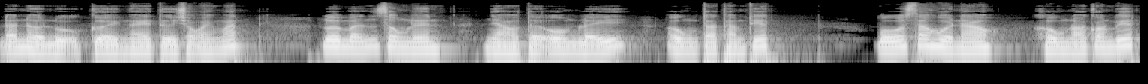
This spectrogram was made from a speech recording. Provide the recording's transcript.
đã nở nụ cười ngay từ trong ánh mắt. Lôi Mẫn xông lên, nhào tới ôm lấy ông ta thầm thiết. "Bố sao hồi nào? Không nói con biết."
